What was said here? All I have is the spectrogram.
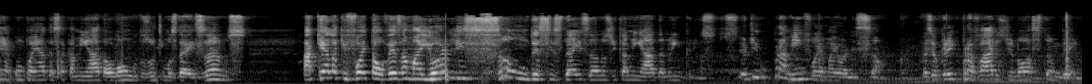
tem acompanhado essa caminhada ao longo dos últimos dez anos, aquela que foi talvez a maior lição desses dez anos de caminhada no Em Cristo. Eu digo para mim foi a maior lição, mas eu creio que para vários de nós também.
